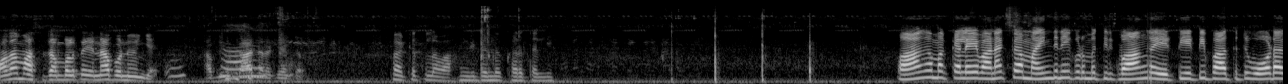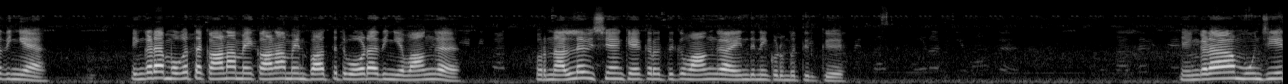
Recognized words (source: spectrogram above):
முத மாத சம்பளத்தை என்ன பண்ணுவீங்க? அப்படின்னு காஜரை கேட்க பக்கத்தில் வா இங்கிட்ட இருந்து உட்கார தள்ளி. வாங்க மக்களே வணக்கம். மைந்தினி குடும்பத்திற்கு வாங்க. எட்டி எட்டி பார்த்துட்டு ஓடாதீங்க. எங்கடா முகத்தை காணாமே காணாமேன்னு பார்த்துட்டு ஓடாதீங்க. வாங்க. ஒரு நல்ல விஷயம் கேட்கறதுக்கு வாங்க ஐந்தினி குடும்பத்திற்கு. எங்கடா மூஞ்சியே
